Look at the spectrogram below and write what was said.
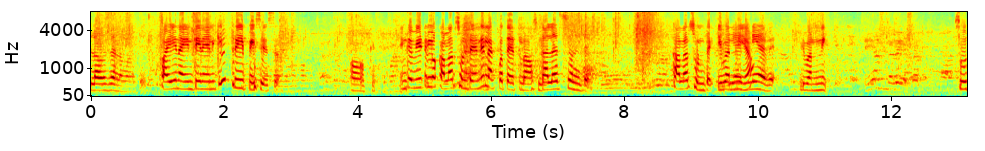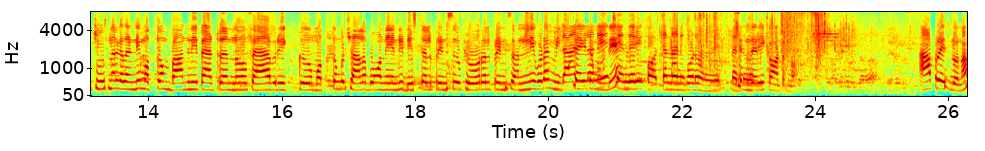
బ్లౌజ్ అనమాట. ఫైవ్ నైంటీ నైన్కి త్రీ పీసెస్. ఓకే. ఇంకా వీటిలో కలర్స్ ఉంటాయండి లేకపోతే ఎట్లా కలర్స్ ఉంటాయి. కలర్స్ ఉంటాయి ఇవన్నీ అవే. ఇవన్నీ. సో చూస్తున్నారు కదండి మొత్తం బాందిని ప్యాటర్న్ ఫ్యాబ్రిక్ మొత్తం కూడా చాలా బాగున్నాయండి. డిజిటల్ ప్రింట్స్ ఫ్లోరల్ ప్రింట్స్ అన్ని కూడా మిక్స్ ఐటమ్ ఉంది. చందేరి కాటన్ అని కూడా ఉంది. చందరి కాటన్ ఆ ప్రైస్ లోనా?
